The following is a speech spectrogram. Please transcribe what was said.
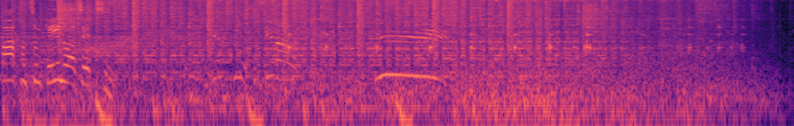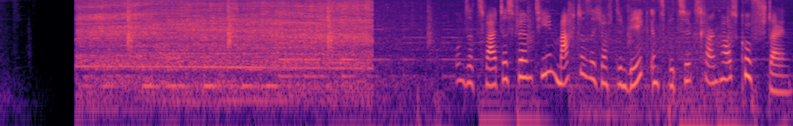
Machen zum Genua setzen. Zweites Filmteam machte sich auf den Weg ins Bezirkskrankenhaus Kufstein.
